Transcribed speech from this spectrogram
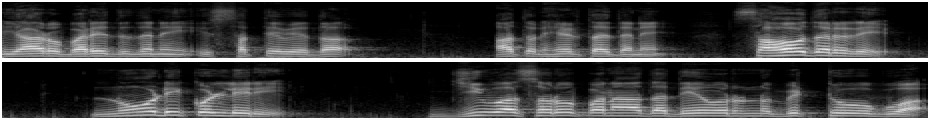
ಯಾರು ಬರೆದಿದ್ದಾನೆ ಈ ಸತ್ಯವೇದ. ಆತನು ಹೇಳ್ತಾ ಇದ್ದಾನೆ, ಸಹೋದರರೇ, ನೋಡಿಕೊಳ್ಳಿರಿ. ಜೀವ ಸ್ವರೂಪನಾದ ದೇವರನ್ನು ಬಿಟ್ಟು ಹೋಗುವ.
